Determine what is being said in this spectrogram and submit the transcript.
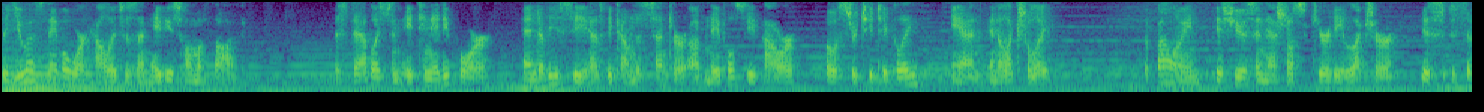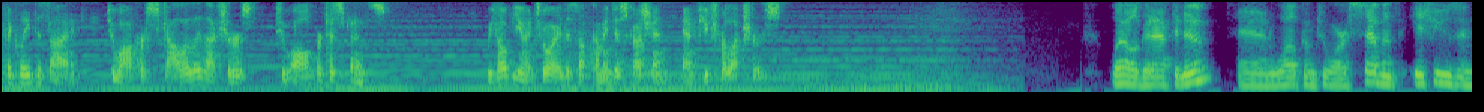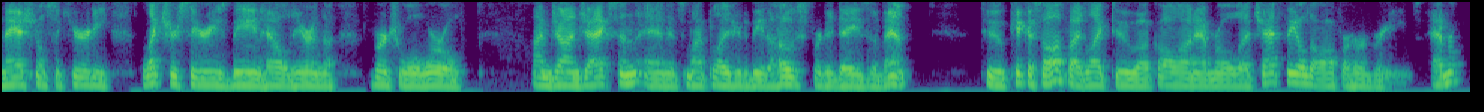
The U.S. Naval War College is a Navy's home of thought. Established in 1884, NWC has become the center of naval sea power both strategically and intellectually. The following Issues in National Security lecture is specifically designed to offer scholarly lectures to all participants. We hope you enjoy this upcoming discussion and future lectures. Well, good afternoon and welcome to our seventh Issues in National Security lecture series being held here in the virtual world. I'm John Jackson, and it's my pleasure to be the host for today's event. To kick us off, I'd like to uh, call on Admiral uh, Chatfield to offer her greetings. Admiral?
